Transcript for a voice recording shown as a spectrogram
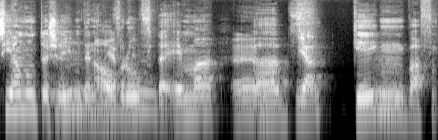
Sie haben unterschrieben mhm, den Aufruf ja, der Emma äh, äh, ja. gegen mhm. Waffen,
